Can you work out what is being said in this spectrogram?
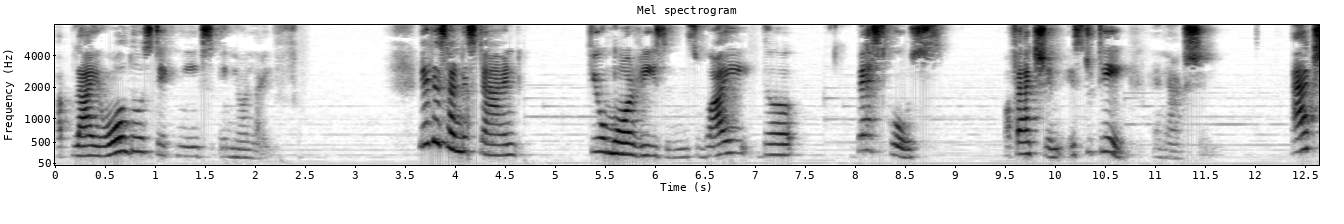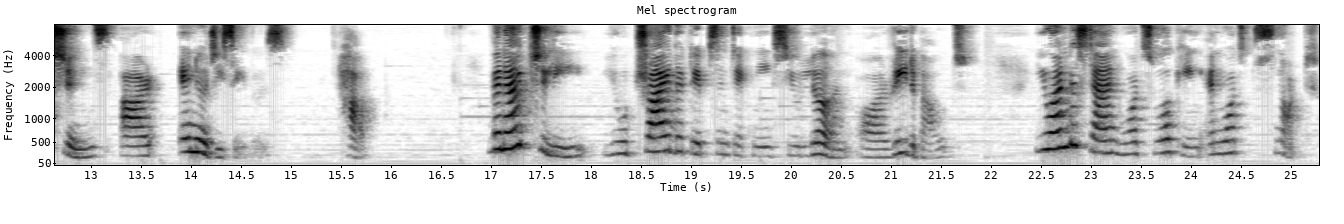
Apply all those techniques in your life. Let us understand few more reasons why the best course of action is to take an action. Actions are energy savers. How? When actually you try the tips and techniques you learn or read about, you understand what's working and what's not.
